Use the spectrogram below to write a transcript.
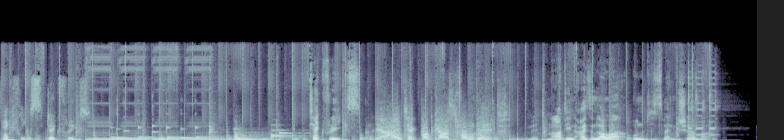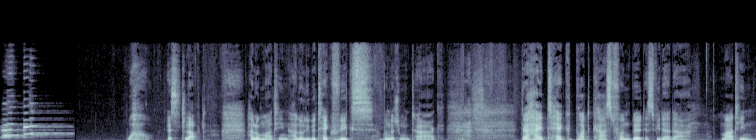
TechFreaks. TechFreaks. TechFreaks Der Hightech-Podcast von Bild. mit Martin Eisenlauer und Sven Schirmer. Wow, es klappt. Hallo Martin, hallo liebe Tech-Freaks, wunderschönen guten Tag. Der Hightech-Podcast von Bild ist wieder da. Martin,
